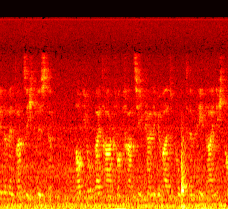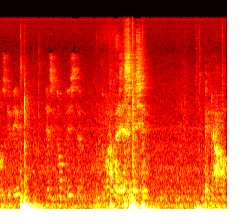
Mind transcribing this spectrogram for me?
Elementansichtliste. Audiobeitrag von Franzi keine Gewalt.mp3 nicht ausgewählt. Desktop-Liste. Aber das ist ein bisschen. Genau.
